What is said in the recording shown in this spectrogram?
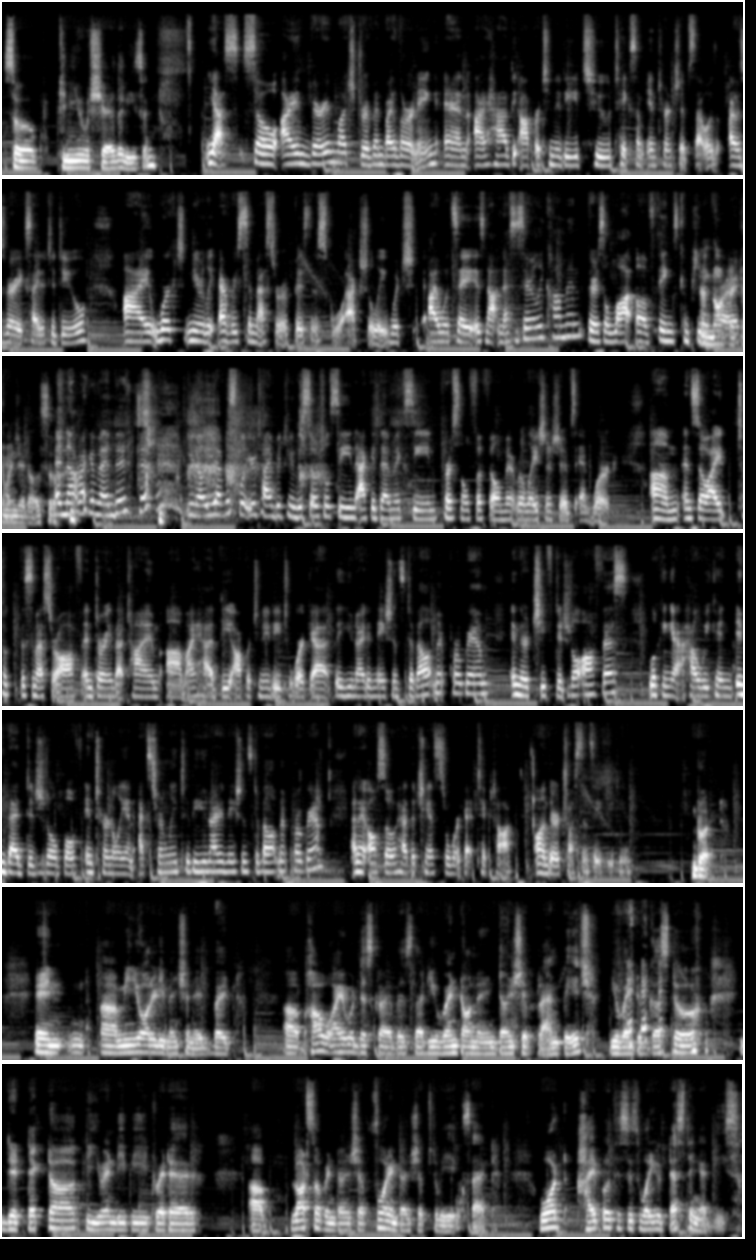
So can you share the reason? Yes. So I'm very much driven by learning and I had the opportunity to take some internships that was I was very excited to do. I worked nearly every semester of business school actually, which I would say is not necessarily common. There's a lot of things competing and not recommended attention. also. And not recommended. you know, you have to split your time between the social scene, academic scene, personal fulfillment, relationships and work. Um, and so I took the semester off and during that time um, I had the opportunity to work at the United United Nations Development Program in their chief digital office, looking at how we can embed digital both internally and externally to the United Nations Development Program. And I also had the chance to work at TikTok on their trust and safety team. Right. And I mean, you already mentioned it, but uh, how I would describe is that you went on an internship rampage. You went to Gusto, did TikTok, UNDP, Twitter, uh, lots of internship, four internships to be exact. What hypothesis were you testing at these?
